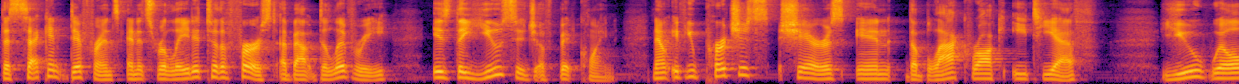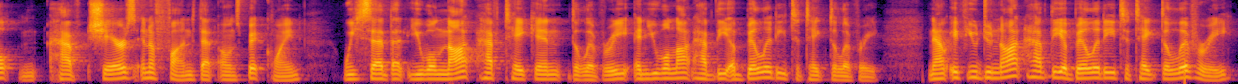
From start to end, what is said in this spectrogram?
the second difference, and it's related to the first about delivery is the usage of Bitcoin. Now, if you purchase shares in the BlackRock ETF, you will have shares in a fund that owns Bitcoin. We said that you will not have taken delivery and you will not have the ability to take delivery. Now, if you do not have the ability to take delivery,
